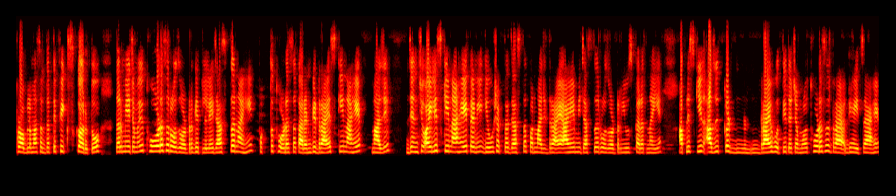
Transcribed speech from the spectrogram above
प्रॉब्लेम असेल तर ते फिक्स करतो. तर मी याच्यामध्ये थोडंसं रोज वॉटर घेतलेलं आहे. जास्त नाही. फक्त थोडंसं कारण की ड्राय स्किन आहे माझी. ज्यांची ऑइली स्किन आहे त्यांनी घेऊ शकतात जास्त. पण माझी ड्राय आहे. मी जास्त रोज वॉटर यूज करत नाहीये. आपली स्किन अजून इतकं ड्राय होती त्याच्यामुळे थोडंसं ड्राय घ्यायचं आहे.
